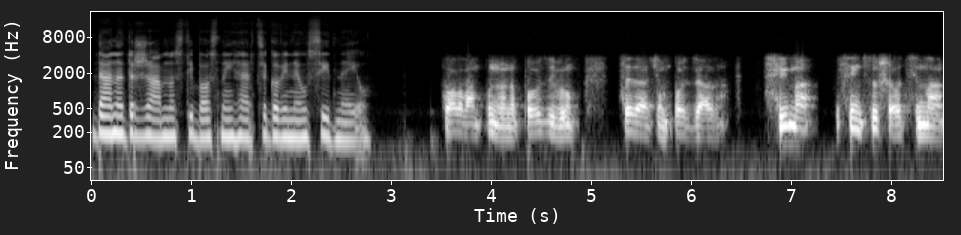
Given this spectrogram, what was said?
Dana država državnosti Bosne i Hercegovine u Sidneju. Hvala vam puno na pozivu. Sredačan pozdrav svima, svim slušalcima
